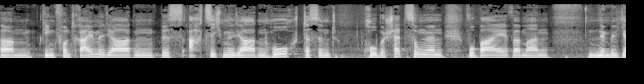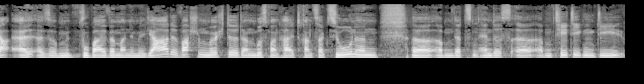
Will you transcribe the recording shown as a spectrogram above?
ähm, ging von drei Milliarden bis 80 Milliarden hoch. Das sind grobe Schätzungen, wobei, wenn man eine Milliarde, äh, also wobei, wenn man eine Milliarde waschen möchte, dann muss man halt Transaktionen äh, ähm, letzten Endes äh, ähm, tätigen, die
